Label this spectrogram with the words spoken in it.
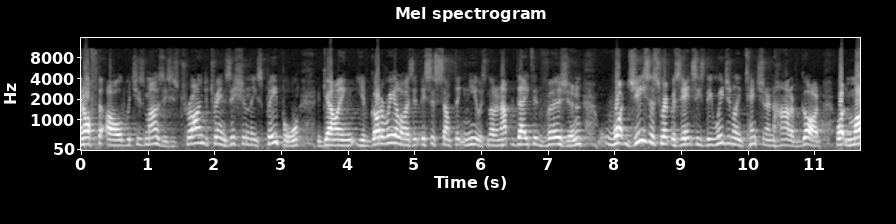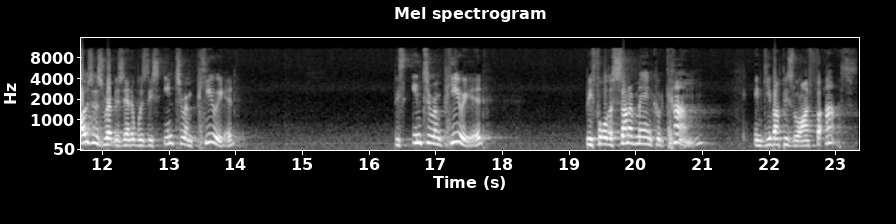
and off the old, which is Moses. He's trying to transition these people, going, You've got to realize that this is something new. It's not an updated version. What Jesus represents is the original intention and heart of God. What Moses represented was this interim period. This interim period before the Son of Man could come and give up his life for us.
